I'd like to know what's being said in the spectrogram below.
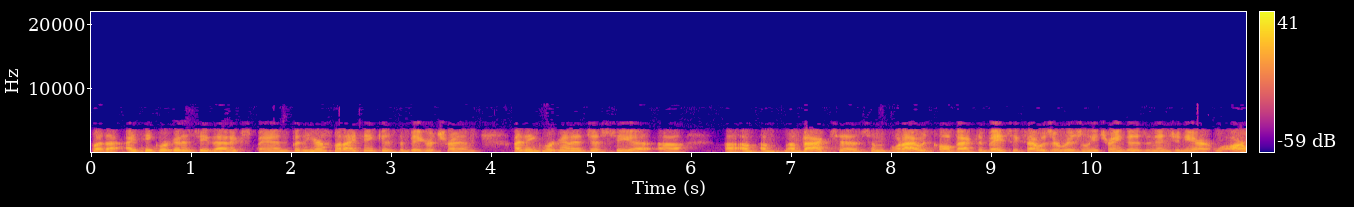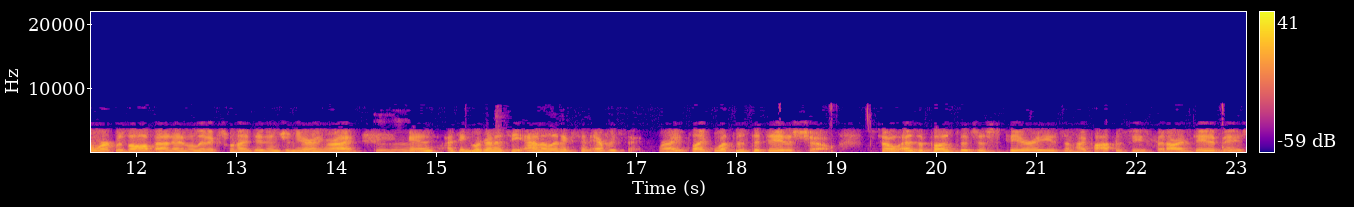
But I, think we're going to see that expand. But here's what I think is the bigger trend. I think we're going to just see a, back to some what I would call back to basics. I was originally trained as an engineer. Well, our work was all about analytics when I did engineering, right? Mm-hmm. And I think we're going to see analytics in everything, right? Like, what does the data show? So, as opposed to just theories and hypotheses that aren't database,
